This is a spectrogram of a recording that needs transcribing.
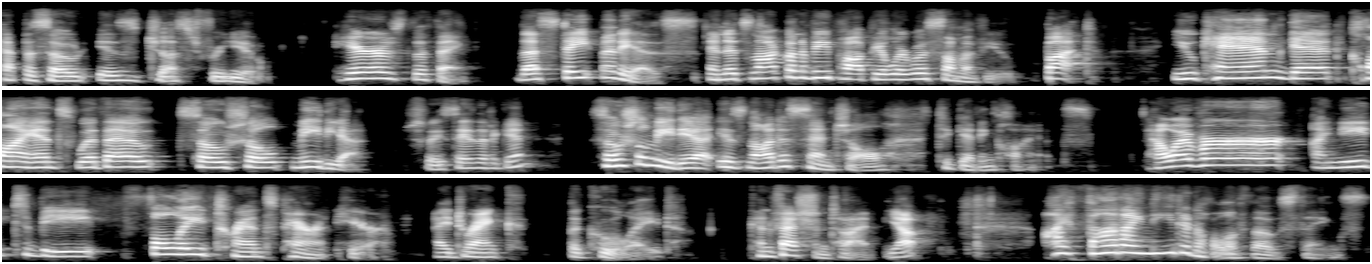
episode is just for you. Here's the thing the statement is, and it's not going to be popular with some of you, but you can get clients without social media. Should I say that again? Social media is not essential to getting clients. However, I need to be fully transparent here. I drank the Kool Aid. Confession time. Yep. I thought I needed all of those things.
